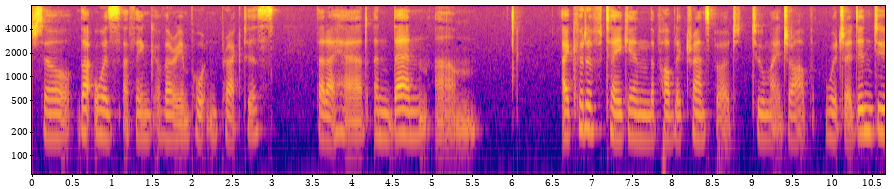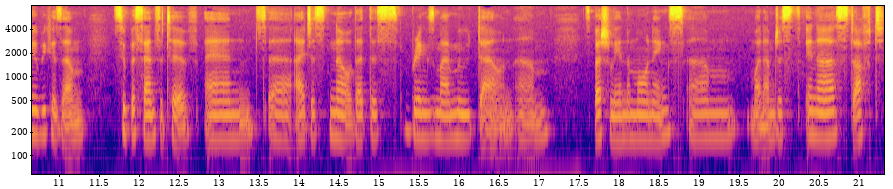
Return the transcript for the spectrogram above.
so that was, I think, a very important practice that I had. And then um, I could have taken the public transport to my job, which I didn't do because I'm super sensitive and uh, I just know that this brings my mood down. Um, especially in the mornings um, when I'm just in a stuffed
